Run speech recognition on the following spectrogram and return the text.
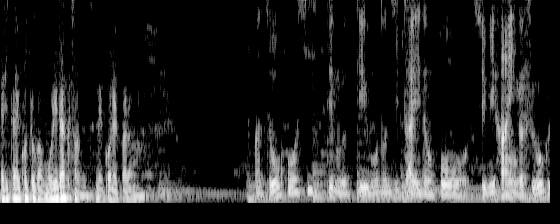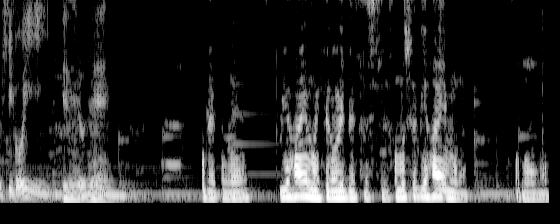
やりたいことが盛りだくさんですね、これから。まあ、情報システムっていうもの自体のこう守備範囲がすごく広いですよね。そうですね。守備範囲も広いですし、その守備範囲も、その、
